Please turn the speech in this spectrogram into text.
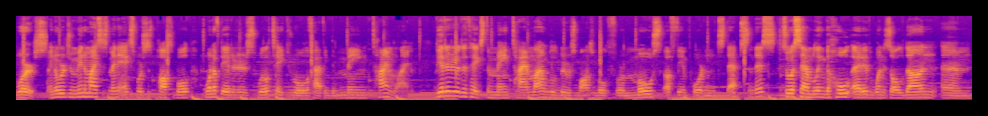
worse. In order to minimize as many exports as possible, one of the editors will take the role of having the main timeline. The editor that takes the main timeline will be responsible for most of the important steps in this. So assembling the whole edit when it's all done, um,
